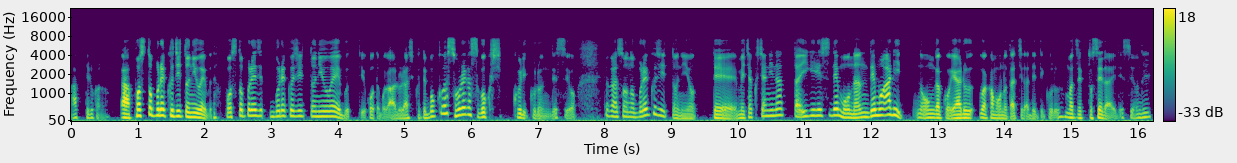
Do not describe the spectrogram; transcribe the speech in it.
合ってるかな？あ、ポストブレクジットニューウェーブだ。ポストブレクジットニューウェーブっていう言葉があるらしくて、僕はそれがすごくしっくりくるんですよ。だからそのブレクジットによってめちゃくちゃになったイギリスでも何でもありの音楽をやる若者たちが出てくる。まあ、Z 世代ですよね。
